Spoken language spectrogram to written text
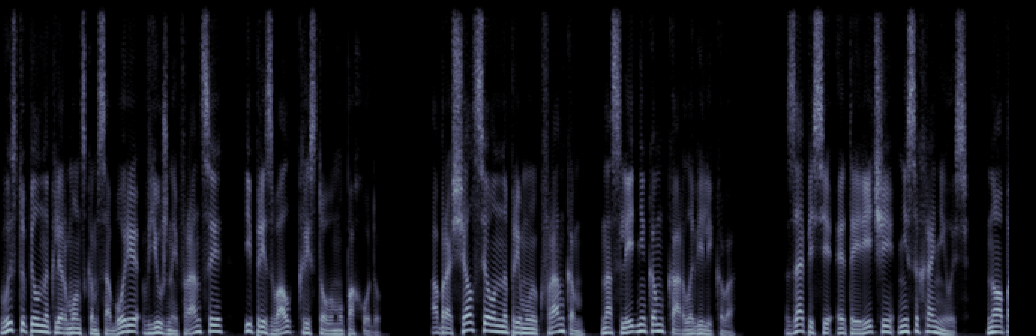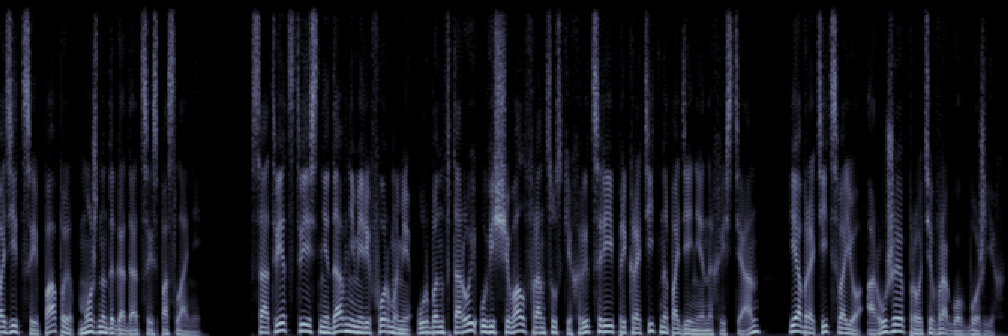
выступил на Клермонском соборе в Южной Франции и призвал к крестовому походу. Обращался он напрямую к франкам, наследникам Карла Великого. Записи этой речи не сохранилось, но о позиции папы можно догадаться из посланий. В соответствии с недавними реформами Урбан II увещевал французских рыцарей прекратить нападение на христиан и обратить свое оружие против врагов божьих.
